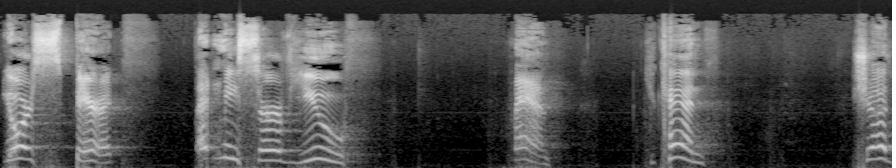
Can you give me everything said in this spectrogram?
your Spirit. Let me serve you. Man, you can. You should.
